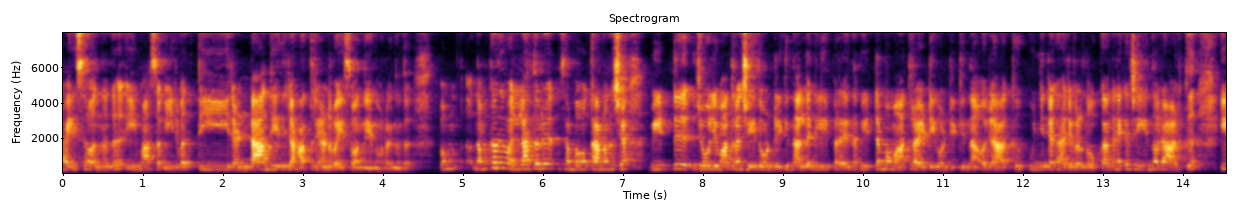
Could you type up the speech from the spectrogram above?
പൈസ വന്നത് ഈ മാസം ഇരുപത്തി രണ്ടാം തീയതി രാത്രിയാണ് പൈസ വന്നതെന്ന് പറയുന്നത്. അപ്പം നമുക്കത് വല്ലാത്തൊരു സംഭവം. കാരണം എന്ന് വെച്ചാൽ വീട്ട് ജോലി മാത്രം ചെയ്തുകൊണ്ടിരിക്കുന്ന അല്ലെങ്കിൽ ഈ പറയുന്ന വീട്ടമ്മ മാത്രമായിട്ട് കൊണ്ടിരിക്കുന്ന ഒരാൾക്ക് കുഞ്ഞിന്റെ കാര്യങ്ങൾ നോക്കുക അങ്ങനെയൊക്കെ ചെയ്യുന്ന ഒരാൾക്ക് ഈ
